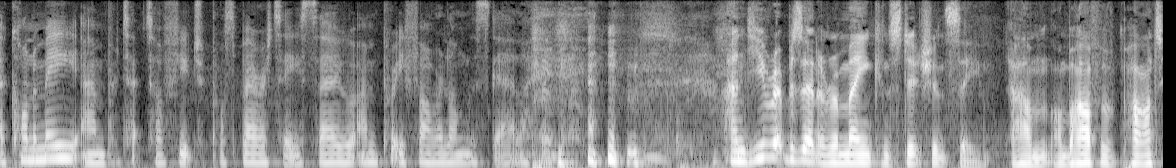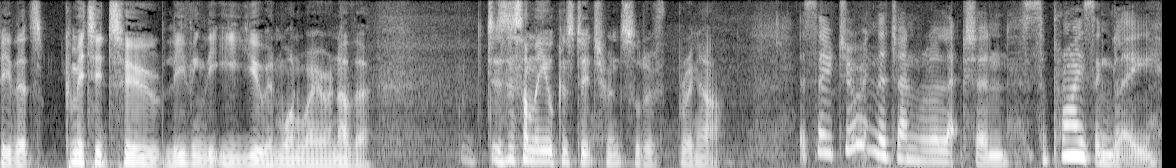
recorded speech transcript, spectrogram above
economy and protect our future prosperity. So I'm pretty far along the scale, I think. And you represent a Remain constituency um, on behalf of a party that's committed to leaving the EU in one way or another. Is this something your constituents sort of bring up? So during the general election, surprisingly,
